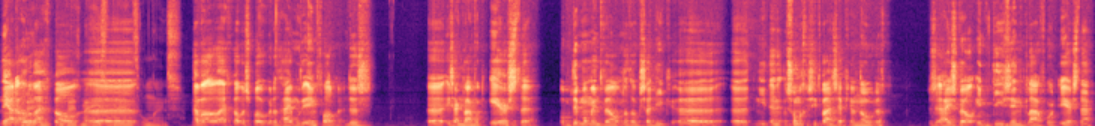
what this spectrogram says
Nou ja, daar hadden we eigenlijk al. het mee eens eh, het oneens? nou, we hadden eigenlijk al besproken dat hij moet invallen. Dus is hij klaar Hmm. voor het eerste? Op dit moment wel, omdat ook Sadiq eh, niet. En in sommige situaties heb je hem nodig. Dus hij is wel in die zin klaar voor het eerste.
